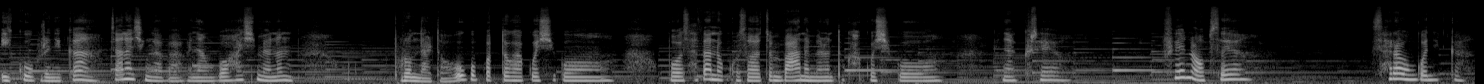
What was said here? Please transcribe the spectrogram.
있고 그러니까 짠하신가 봐. 그냥 뭐 하시면은 보름날도 오곡밥도 갖고 시고 뭐 사다 놓고서 좀 많으면 또 갖고 시고 그냥 그래요. 후회는 없어요. 살아온 거니까.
